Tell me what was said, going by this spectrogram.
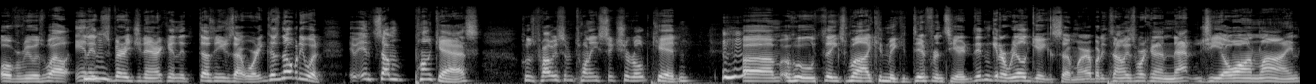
overview as well, and Mm-hmm. it's very generic and it doesn't use that wording because nobody would. It's some punk ass who's probably some 26 year old kid. Mm-hmm. Um, who thinks, well, I can make a difference here? Didn't get a real gig somewhere, but he's always working on Nat Geo online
